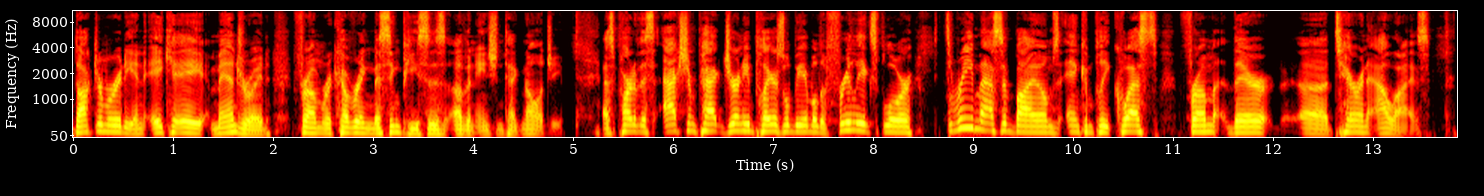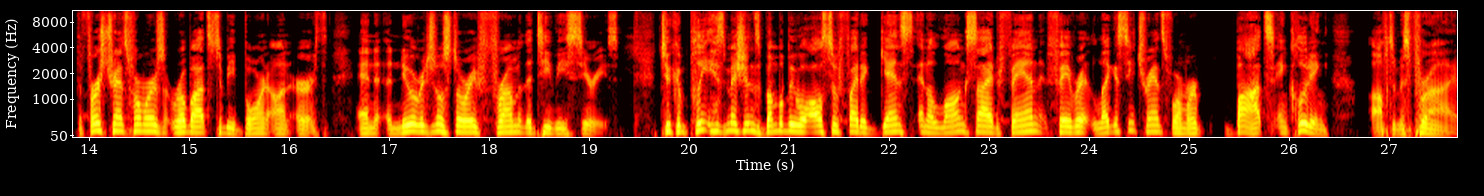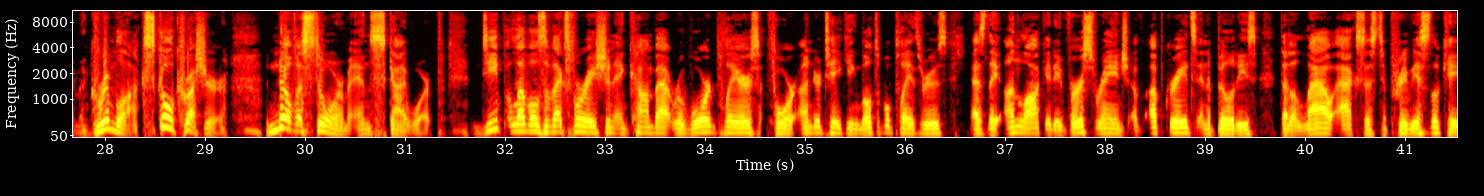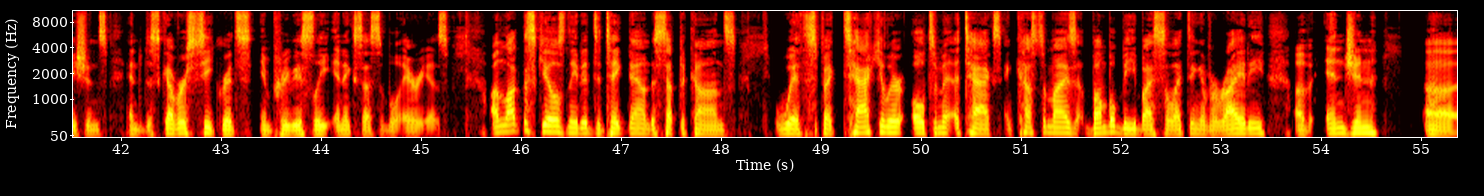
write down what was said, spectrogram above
Dr. Meridian, aka Mandroid, from recovering missing pieces of an ancient technology. As part of this action packed journey, players will be able to freely explore three massive biomes and complete quests from their uh, Terran allies. The first Transformers robots to be born on Earth, and a new original story from the TV series. To complete his missions, Bumblebee will also fight against and alongside fan favorite legacy Transformer bots, including Optimus Prime, Grimlock, Skull Crusher, Nova Storm, and Skywarp. Deep levels of exploration and combat reward players for undertaking multiple playthroughs as they unlock a diverse range of upgrades and abilities that allow access to previous locations and to discover secrets in previously inaccessible areas. Unlock the skills needed to take down Decepticons with spectacular ultimate attacks and customize Bumblebee by selecting a variety of engine uh,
